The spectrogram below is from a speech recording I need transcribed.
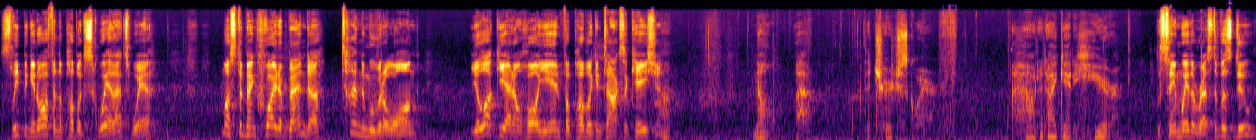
Sleeping it off in the public square, that's where. Must have been quite a bender. Time to move it along. You're lucky I don't haul you in for public intoxication. No, uh, the church square. How did I get here? The same way the rest of us do?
